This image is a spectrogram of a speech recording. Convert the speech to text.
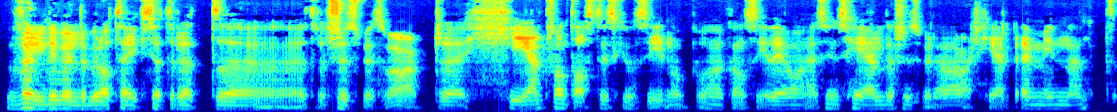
Veldig veldig bra takes etter et, etter et sluttspill som har vært helt fantastisk. Kan si noe på, kan si det, og jeg syns hele det sluttspillet har vært helt eminent.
